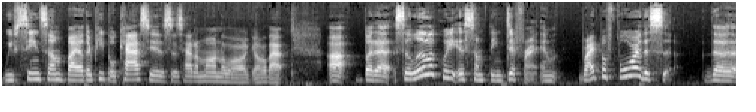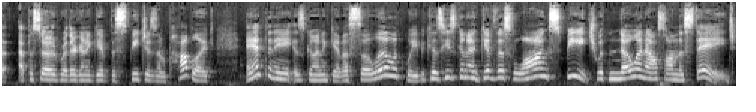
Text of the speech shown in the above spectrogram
We've seen some by other people. Cassius has had a monologue, all that. Uh, but a soliloquy is something different. And right before this the episode where they're going to give the speeches in public, Antony is going to give a soliloquy because he's going to give this long speech with no one else on the stage.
